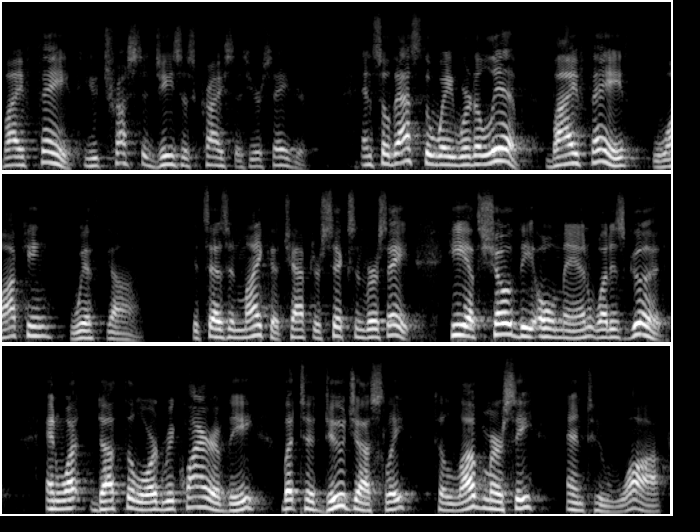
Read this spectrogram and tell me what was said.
By faith, you trusted Jesus Christ as your Savior. And so that's the way we're to live by faith, walking with God. It says in Micah chapter 6 and verse 8 He hath showed thee, O man, what is good, and what doth the Lord require of thee, but to do justly, to love mercy, and to walk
